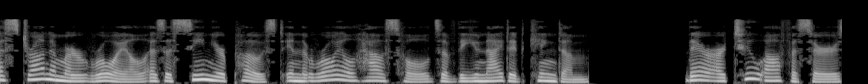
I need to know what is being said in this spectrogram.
Astronomer Royal is a senior post in the royal households of the United Kingdom. There are two officers,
